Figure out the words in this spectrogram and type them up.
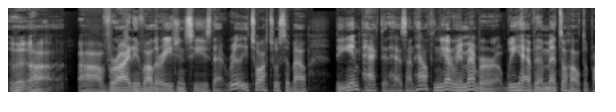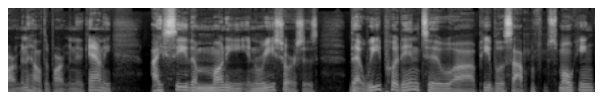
uh, a variety of other agencies that really talk to us about the impact it has on health. And you got to remember, we have a mental health department, a health department in the county. I see the money and resources that we put into uh, people to stop them from smoking,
